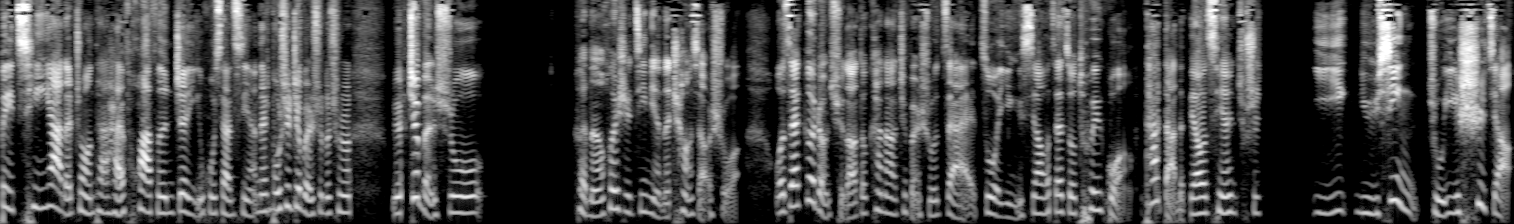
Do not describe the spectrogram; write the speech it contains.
被倾轧的状态，还划分阵营，互相倾轧，那不是这本书的初衷。这本书。可能会是今年的畅销书。我在各种渠道都看到这本书在做营销，在做推广。他打的标签就是以女性主义视角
